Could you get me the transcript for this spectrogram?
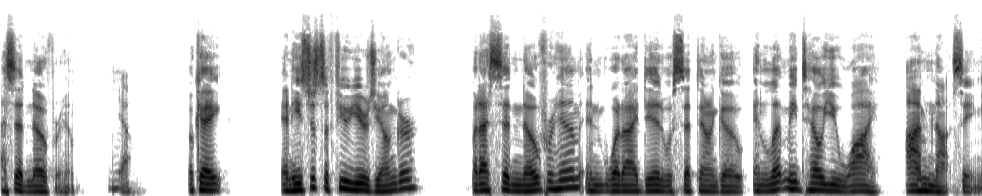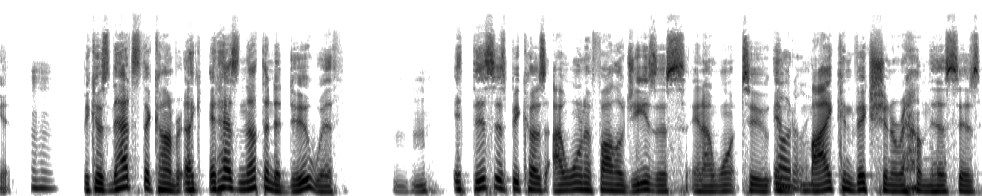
I said no for him. Yeah. Okay, and he's just a few years younger, but I said no for him. And what I did was sit down and go, and let me tell you why I'm not seeing it Mhm. because that's the convert. Like it has nothing to do with Mm-hmm. it. This is because I want to follow Jesus and I want to. And Totally. my conviction around this is,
